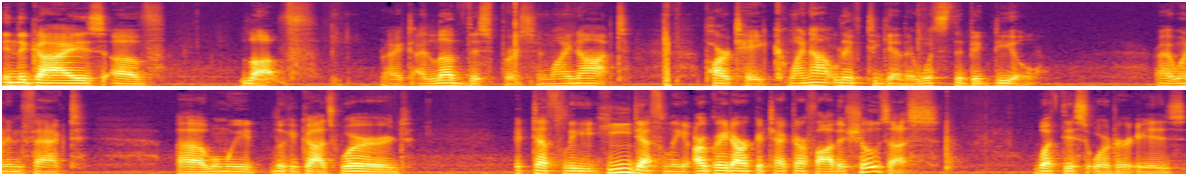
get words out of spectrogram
in the guise of love, right? I love this person. Why not partake? Why not live together? What's the big deal? Right? When in fact, uh, when we look at God's word, it definitely, He definitely, our great architect, our Father, shows us what this order is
